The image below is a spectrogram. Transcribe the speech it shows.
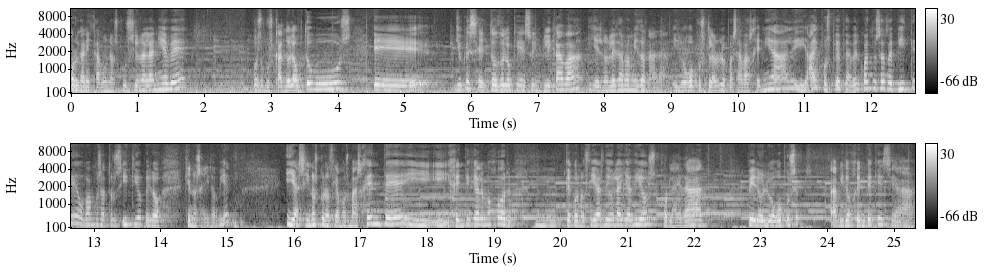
organizaba una excursión a la nieve, pues buscando el autobús, eh, yo qué sé, todo lo que eso implicaba y él no le daba miedo nada. Y luego, pues claro, lo pasabas genial y, ay, pues Pepe, a ver cuándo se repite o vamos a otro sitio, pero que nos ha ido bien. y así nos conocíamos más gente y, gente que a lo mejor mm, te conocías de hola y adiós por la edad, pero luego pues ha habido gente que se ha,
